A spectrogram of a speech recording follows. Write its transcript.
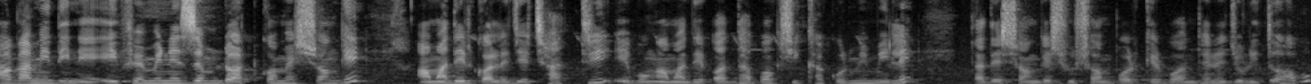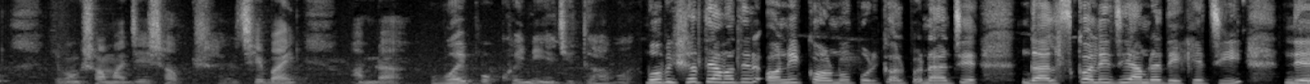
আগামী দিনে এই ফেমিনিজম ডট কমের সঙ্গে আমাদের কলেজের ছাত্রী এবং আমাদের অধ্যাপক শিক্ষাকর্মী মিলে তাদের সঙ্গে সুসম্পর্কের বন্ধনে জড়িত হব এবং সমাজে সব সেবায় আমরা উভয় পক্ষই নিয়োজিত হব। ভবিষ্যতে আমাদের অনেক কর্ম পরিকল্পনা আছে। গার্লস কলেজে আমরা দেখেছি যে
